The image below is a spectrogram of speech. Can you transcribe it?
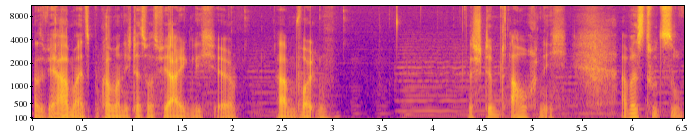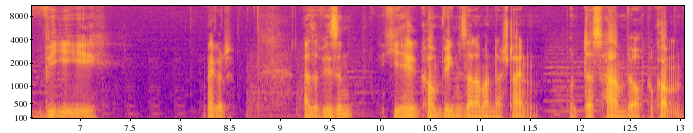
Also wir haben eins bekommen, aber nicht das, was wir eigentlich äh, haben wollten. Das stimmt auch nicht. Aber es tut so weh. Na gut. Also wir sind hierher gekommen wegen Salamandersteinen. Und das haben wir auch bekommen.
